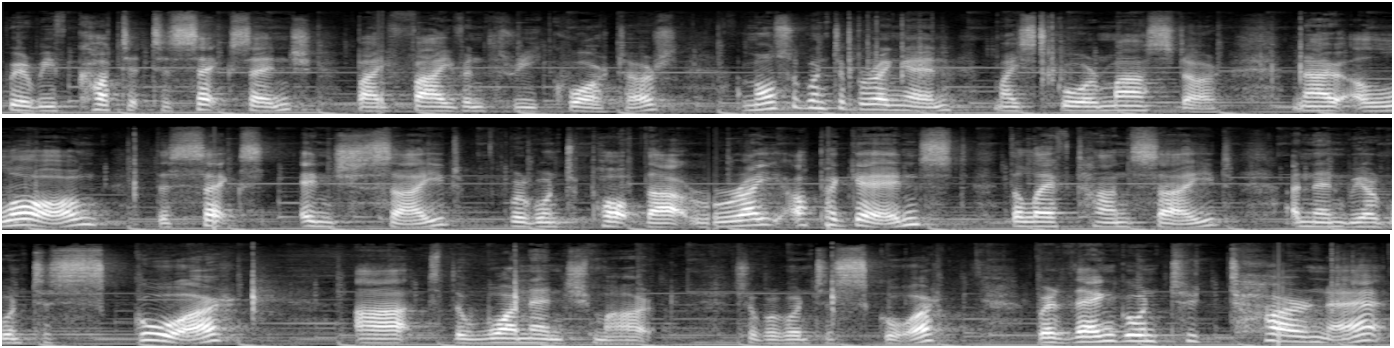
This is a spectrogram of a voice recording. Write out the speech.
where we've cut it to six inch by five and three quarters, I'm also going to bring in my Score Master. Now along the six inch side, we're going to pop that right up against the left hand side and then we are going to score at the one inch mark. So we're going to score. We're then going to turn it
